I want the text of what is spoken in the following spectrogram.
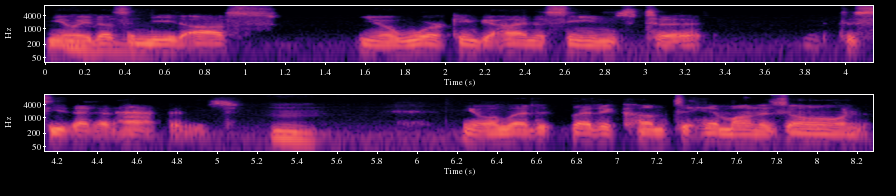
You know, mm-hmm. he doesn't need us, you know, working behind the scenes to to see that it happens. Mm. You know, let it let it come to him on his own.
